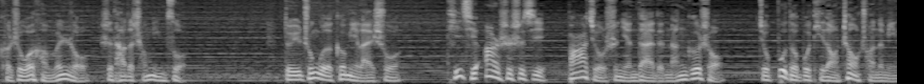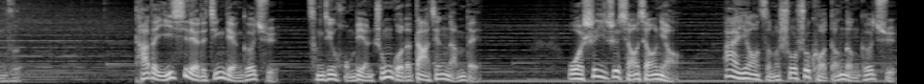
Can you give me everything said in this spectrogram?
可是我很温柔》是他的成名作。对于中国的歌迷来说，提起二十世纪八九十年代的男歌手，就不得不提到赵传的名字。他的一系列的经典歌曲曾经红遍中国的大江南北，《我是一只小小鸟》。爱要怎么说出口等等歌曲，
